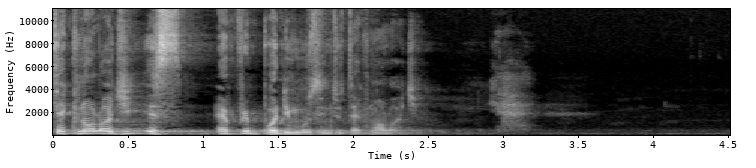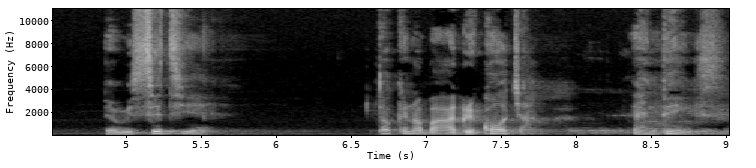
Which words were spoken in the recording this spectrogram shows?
technology is, everybody moves into technology. Yeah. Then we sit here talking about agriculture and things.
